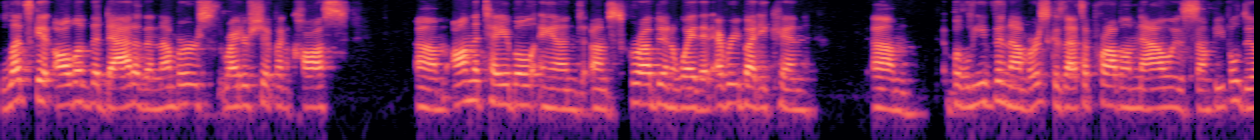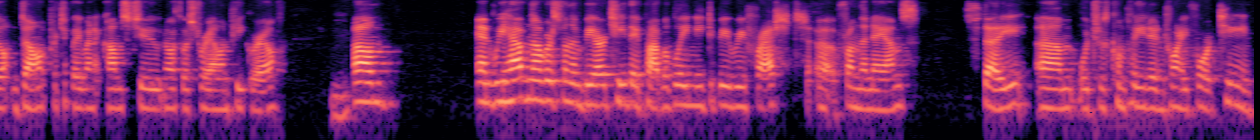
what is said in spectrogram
let's get all of the data, the numbers, ridership and costs um, on the table and um, scrubbed in a way that everybody can um, believe the numbers, because that's a problem now is some people don't, don't, particularly when it comes to Northwest Rail and Peak Rail. Mhm. Um, and we have numbers from the BRT, they probably need to be refreshed uh, from the NAMS study, um, which was completed in 2014.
